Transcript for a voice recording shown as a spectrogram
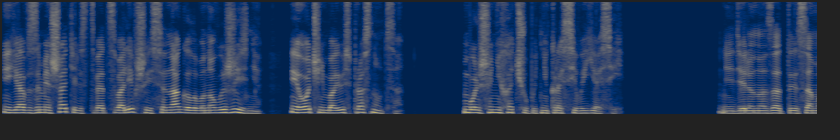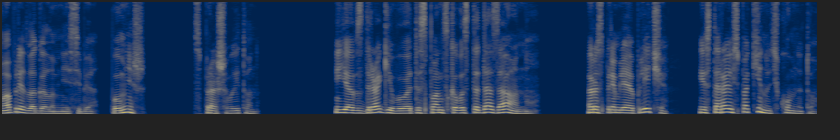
Я в замешательстве от свалившейся на голову новой жизни и очень боюсь проснуться. Больше не хочу быть некрасивой Ясей. «Неделю назад ты сама предлагала мне себя, помнишь?» — спрашивает он. Я вздрагиваю от испанского стыда за Анну. Распрямляю плечи и стараюсь покинуть комнату.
